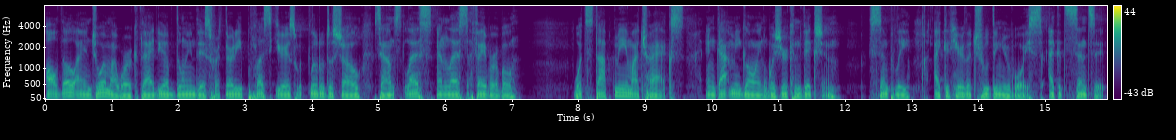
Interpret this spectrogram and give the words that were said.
Although I enjoy my work, the idea of doing this for 30 plus years with little to show sounds less and less favorable. What stopped me in my tracks and got me going was your conviction. Simply, I could hear the truth in your voice. I could sense it.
